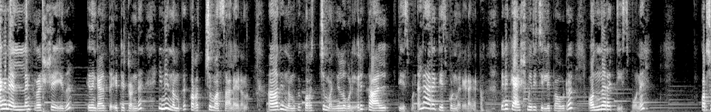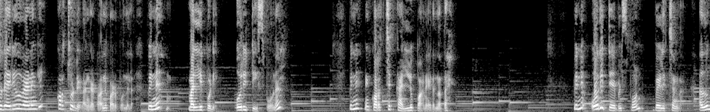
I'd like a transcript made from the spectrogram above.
അങ്ങനെ എല്ലാം ക്രഷ് ചെയ്ത് ഇതിന്റെ അകത്ത് ഇട്ടിട്ടുണ്ട്. ഇനി നമുക്ക് കുറച്ച് മസാല ഇടണം. ആദ്യം നമുക്ക് കുറച്ച് മഞ്ഞൾ പൊടി ഒരു കാൽ ടീസ്പൂൺ അല്ല അര ടീസ്പൂൺ വരെ ഇടാം കേട്ടോ. പിന്നെ കാശ്മീരി ചില്ലി പൗഡർ ഒന്നര ടീസ്പൂണ് കുറച്ചുകൂടി എരിവ് വേണമെങ്കിൽ കുറച്ചുകൂടി ഇടാം കേട്ടോ അതിന് കുഴപ്പമൊന്നുമില്ല. പിന്നെ മല്ലിപ്പൊടി ഒരു ടീസ്പൂണ് പിന്നെ ഞാൻ കുറച്ച് കല്ലുപ്പാണ് ഇടുന്നത്. പിന്നെ ഒരു ടേബിൾ സ്പൂൺ വെളിച്ചെണ്ണ. അതും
